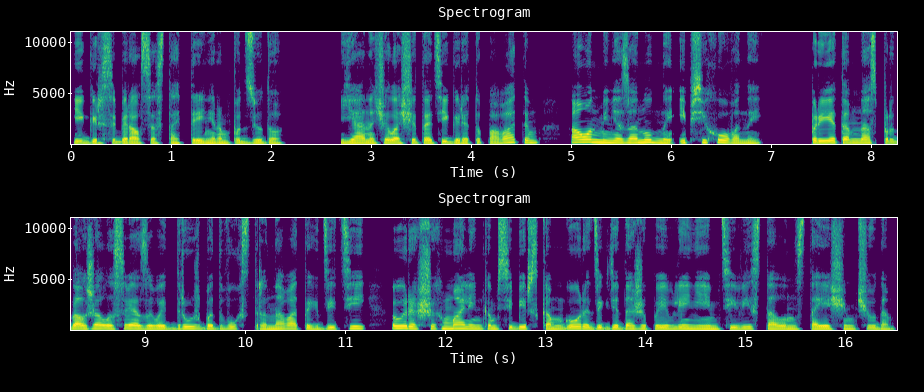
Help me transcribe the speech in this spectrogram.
Игорь собирался стать тренером по дзюдо. Я начала считать Игоря туповатым, а он меня занудной и психованной. При этом нас продолжала связывать дружба двух странноватых детей, выросших в маленьком сибирском городе, где даже появление MTV стало настоящим чудом.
